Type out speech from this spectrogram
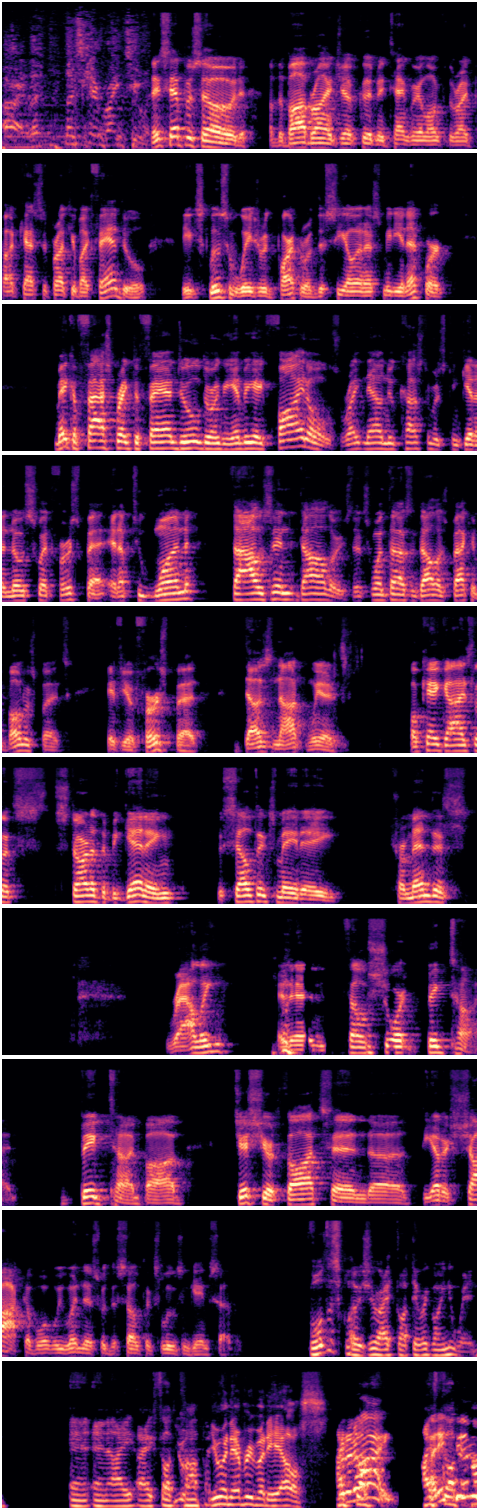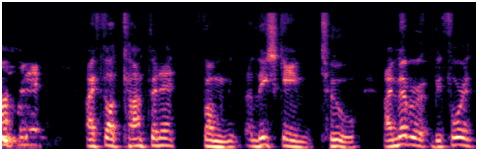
All right, let, let's get right to it. This episode of the Bob Ryan, Jeff Goodman, Tanguay Along for the Ride podcast is brought to you by FanDuel, the exclusive wagering partner of the CLNS Media Network. Make a fast break to FanDuel during the NBA Finals. Right now, new customers can get a no sweat first bet and up to $1,000. That's $1,000 back in bonus bets if your first bet does not win. Okay, guys, let's start at the beginning. The Celtics made a tremendous rally and then fell short big time. Big time, Bob. Just your thoughts and uh, the utter shock of what we witnessed with the Celtics losing game seven. Full disclosure, I thought they were going to win. And and I, I felt You, confident. you and everybody else. So did felt, I. I I felt confident. I felt confident from at least game two. I remember before at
